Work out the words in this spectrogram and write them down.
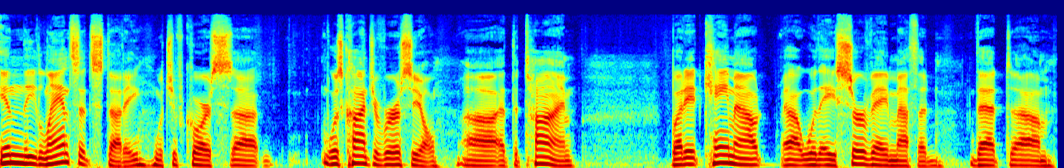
in the Lancet study, which of course uh, was controversial uh, at the time, but it came out uh, with a survey method that um,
